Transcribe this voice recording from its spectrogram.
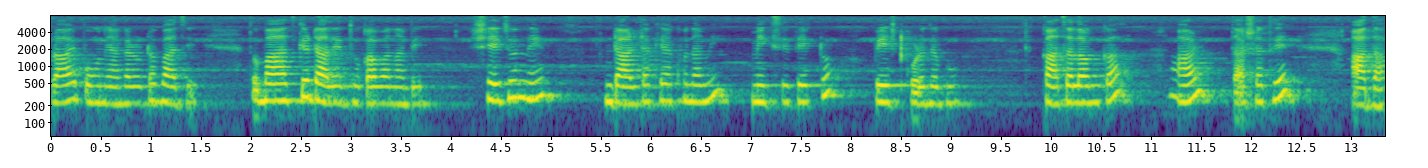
প্রায় পৌনে এগারোটা বাজে। তো মা আজকে ডালের ধোকা বানাবে, সেই জন্যে ডালটাকে এখন আমি মিক্সিতে একটু পেস্ট করে দেব, কাঁচা লঙ্কা আর তার সাথে আদা।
